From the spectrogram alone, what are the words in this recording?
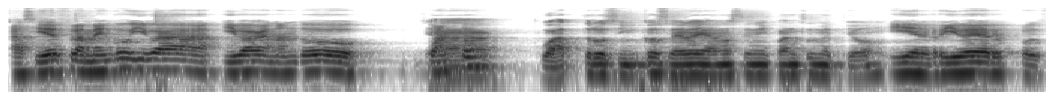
Así es, Flamengo iba, iba ganando ¿cuánto? Ya 4 5 0 ya no sé ni cuántos metió. Y el River, pues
